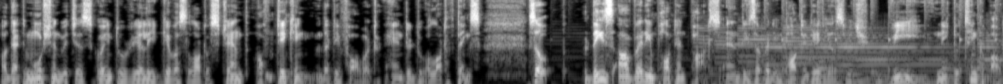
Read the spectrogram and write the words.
or that emotion which is going to really give us a lot of strength of taking the day forward and to do a lot of things. So these are very important parts and these are very important areas which we need to think about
